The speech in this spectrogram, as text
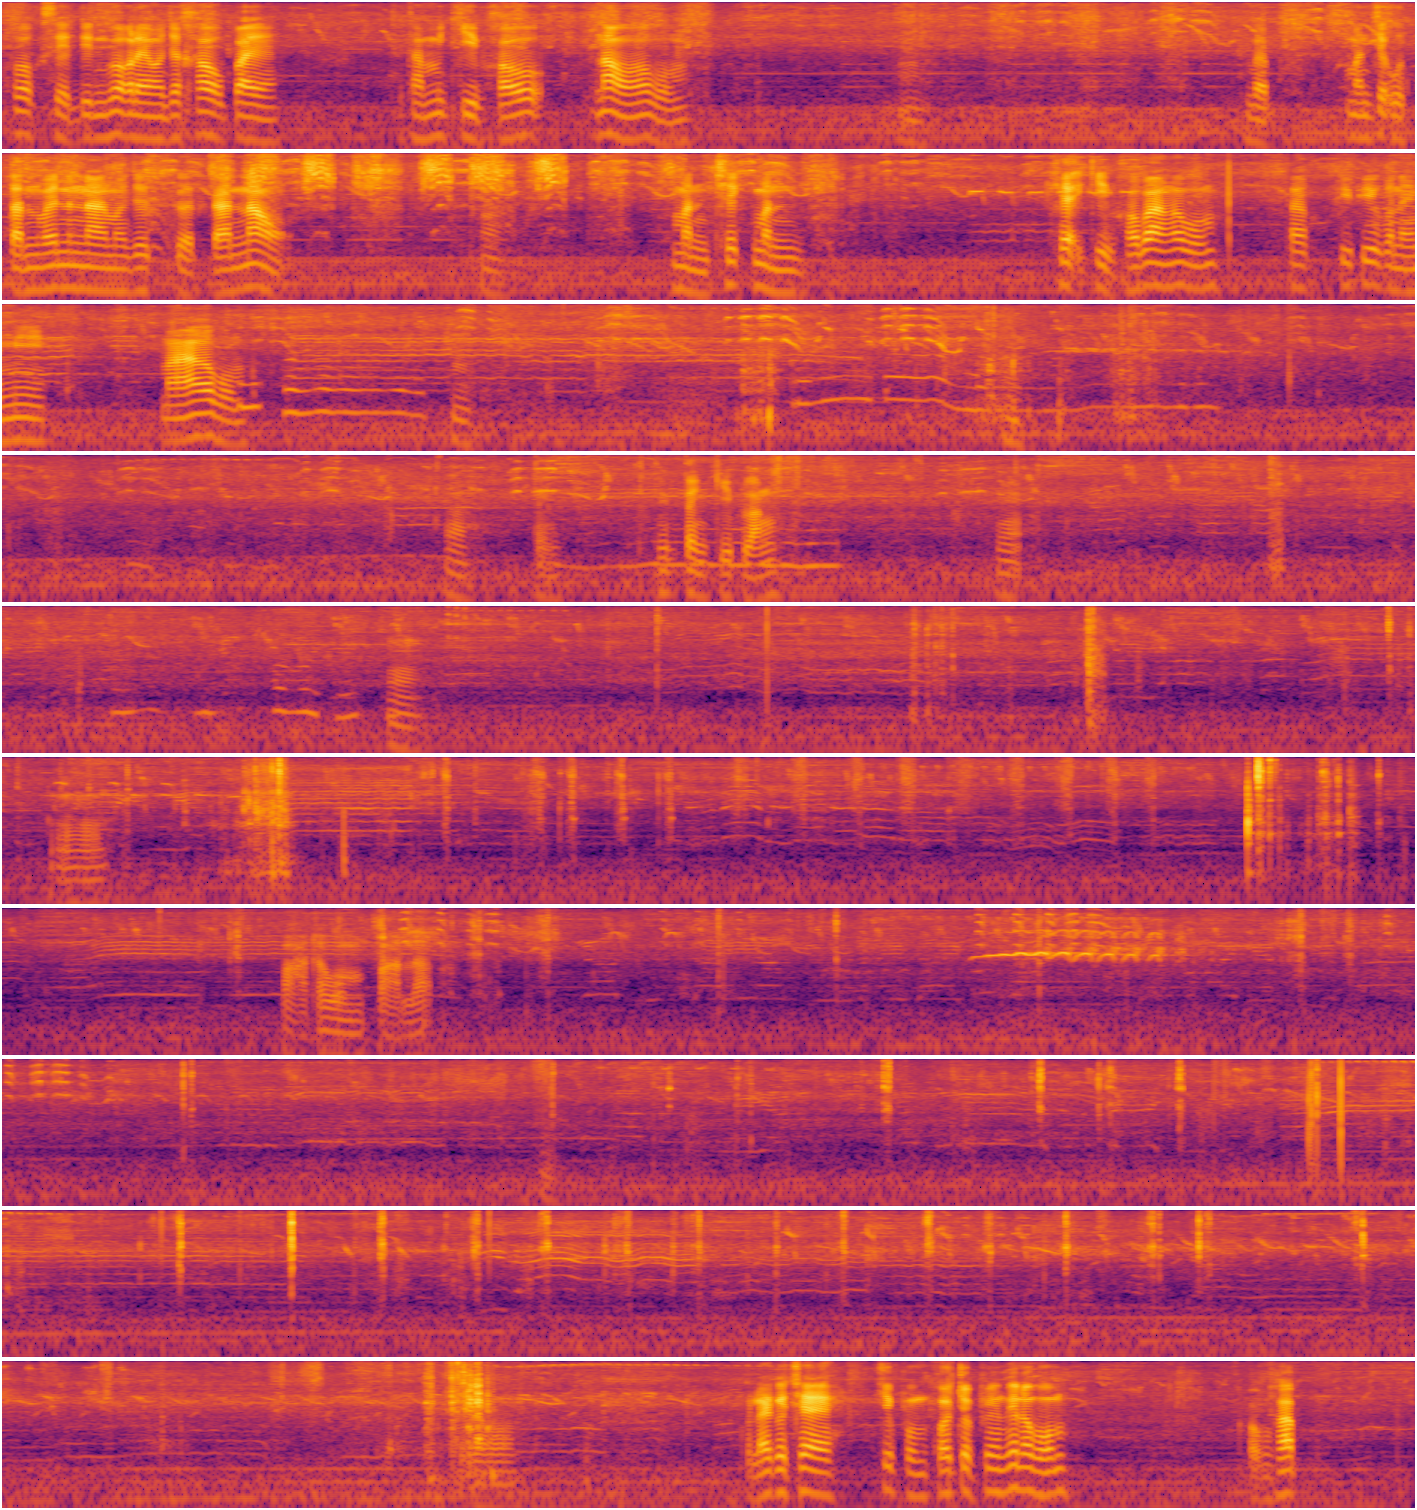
พวกเศษดินพวกอะไรมันจะเข้าไป จะทำให้กีบเขาเน่าครับผมแบบมันจะอุดตันไว้นานๆ มันจะเกิดการเน่าอ่ามันเช็คมันแคะกีบเขาบ้างครับผม ถ้าพี่ๆคนไหนมีม้าครับผม แต่งนี่แต่งกีบหลังเนี่ยอืมอ๋อปาดแล้วผมปาดแล้ว ดไลค์กดแชร์คลิปผมขอจบเพียงเท่านี้นะผม ขอบคุณครับ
